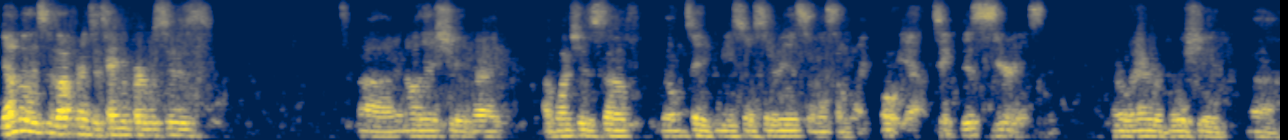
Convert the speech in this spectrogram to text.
y'all know this is all for entertainment purposes uh, and all that shit, right? A bunch of stuff don't take me so serious unless I'm like, oh yeah, take this seriously or whatever bullshit. Uh,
